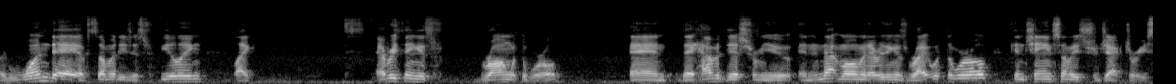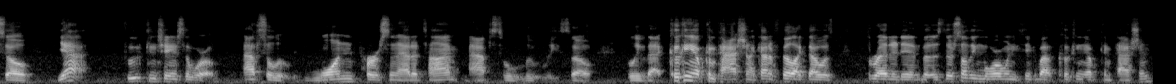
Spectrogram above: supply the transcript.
Like one day of somebody just feeling like everything is wrong with the world, and they have a dish from you, and in that moment, everything is right with the world, can change somebody's trajectory. So, yeah, food can change the world. Absolutely. One person at a time. Absolutely. So, believe that. Cooking up compassion, I kind of feel like that was threaded in, but is there something more when you think about cooking up compassion?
